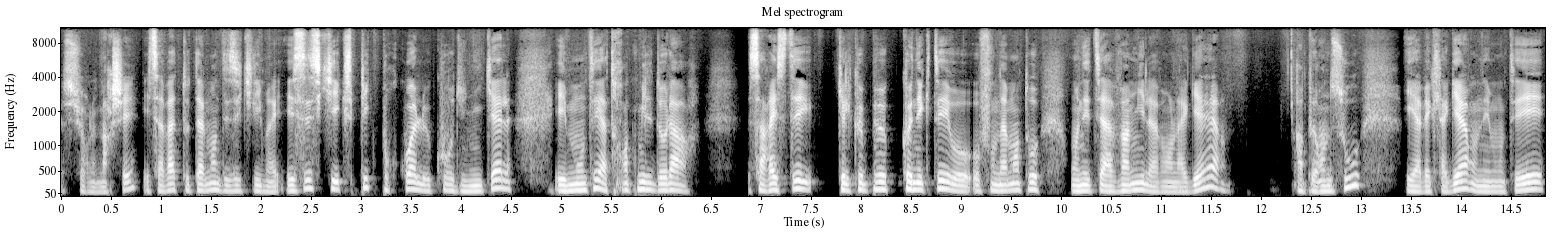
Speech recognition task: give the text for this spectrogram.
sur le marché et ça va totalement déséquilibrer. Et c'est ce qui explique pourquoi le cours du nickel est monté à 30 000 dollars. Ça restait quelque peu connecté aux, fondamentaux. On était à 20 000 avant la guerre, un peu en dessous. Et avec la guerre, on est monté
